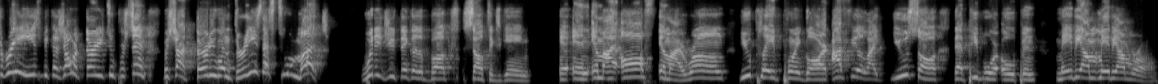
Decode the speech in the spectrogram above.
threes because y'all were 32%, but shot 31 threes. That's too much. What did you think of the Bucks Celtics game? And, and am I off? Am I wrong? You played point guard. I feel like you saw that people were open. Maybe I'm maybe I'm wrong.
